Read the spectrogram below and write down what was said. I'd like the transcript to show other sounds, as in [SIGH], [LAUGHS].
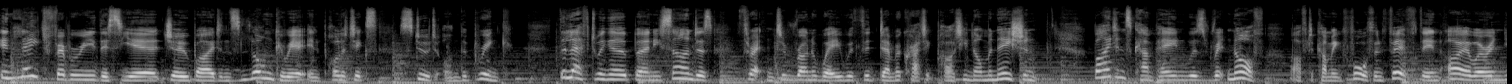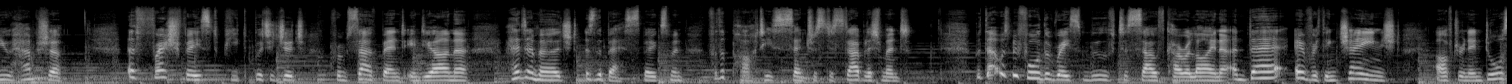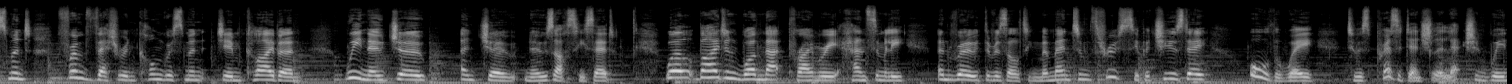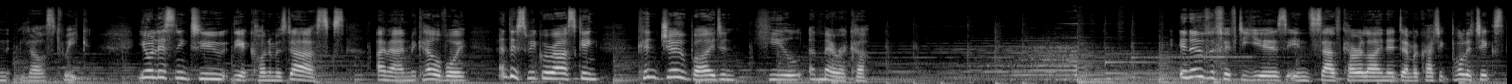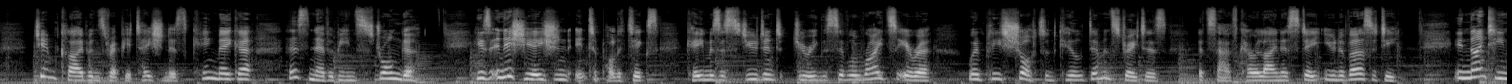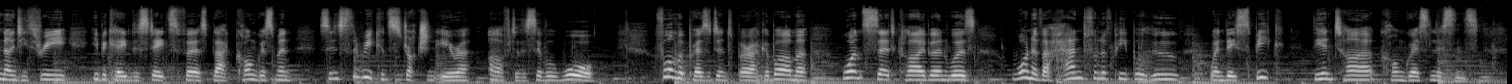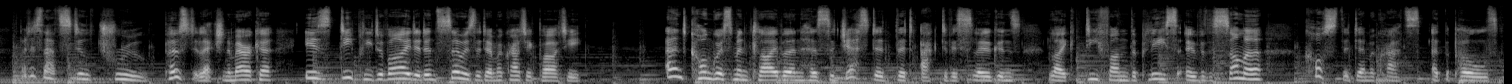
In late February this year, Joe Biden's long career in politics stood on the brink. The left winger Bernie Sanders threatened to run away with the Democratic Party nomination. Biden's campaign was written off after coming fourth and fifth in Iowa and New Hampshire. A fresh faced Pete Buttigieg from South Bend, Indiana, had emerged as the best spokesman for the party's centrist establishment. But that was before the race moved to South Carolina, and there everything changed after an endorsement from veteran Congressman Jim Clyburn. We know Joe, and Joe knows us, he said. Well, Biden won that primary handsomely and rode the resulting momentum through Super Tuesday all the way to his presidential election win last week. You're listening to The Economist Asks. I'm Anne McElvoy, and this week we're asking Can Joe Biden heal America? In over 50 years in South Carolina Democratic politics, Jim Clyburn's reputation as kingmaker has never been stronger. His initiation into politics came as a student during the civil rights era when police shot and killed demonstrators at South Carolina State University. In 1993, he became the state's first black congressman since the Reconstruction era after the Civil War. Former President Barack Obama once said Clyburn was one of a handful of people who, when they speak, the entire Congress listens. But is that still true? Post election America is deeply divided, and so is the Democratic Party. And Congressman Clyburn has suggested that activist slogans like defund the police over the summer cost the Democrats at the polls.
